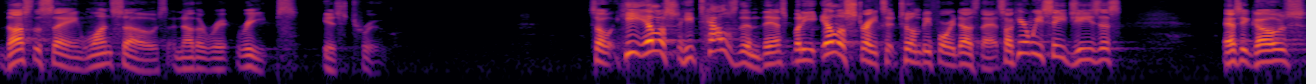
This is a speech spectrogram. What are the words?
Thus the saying, one sows, another re- reaps, is true. So he, illust- he tells them this, but he illustrates it to them before he does that. So here we see Jesus as he goes,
